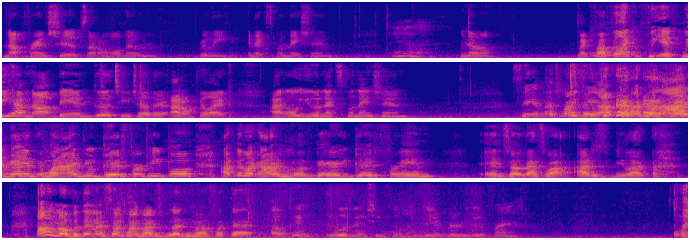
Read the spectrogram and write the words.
Not friendships. I don't owe them really an explanation. Damn. No. Like if I feel like if we if we have not been good to each other, I don't feel like I owe you an explanation. See, and that's my thing. I feel like when I did, when I do good for people, I feel like I'm a very good friend, and so that's why I just be like, I don't know. But then like, sometimes I just be like, you know, fuck that, Okay. What makes you feel like you're a very good friend?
